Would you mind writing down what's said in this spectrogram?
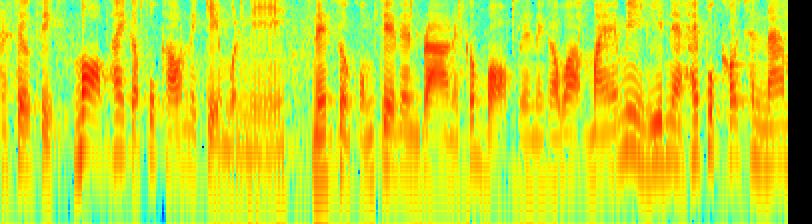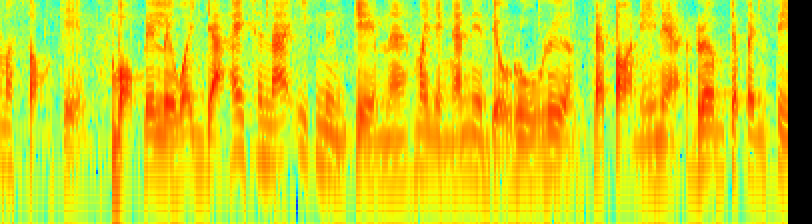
นๆเซลติกส์มอบให้กับพวกเขาในเกมวันนี้ ในส่วนของเจเลนบราวน์เนี่ยก็บอกเลยนะครับว่าไมอามี่ฮีทเนี่ยให้พวกเขาชนะมา 2 เกม บอกได้เลยว่าอย่าให้ชนะอีก 1 เกมนะไม่อย่างนั้นเนี่ยเดี๋ยวรู้เรื่อง แต่ตอนนี้เนี่ยเริ่มจะเป็นซี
